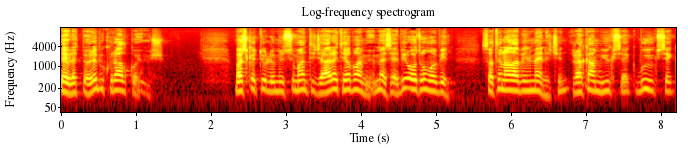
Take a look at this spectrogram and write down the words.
Devlet böyle bir kural koymuş. Başka türlü Müslüman ticaret yapamıyor. Mesela bir otomobil satın alabilmen için rakam yüksek, bu yüksek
